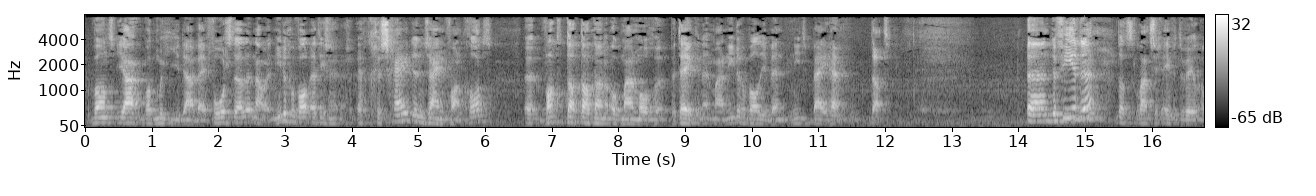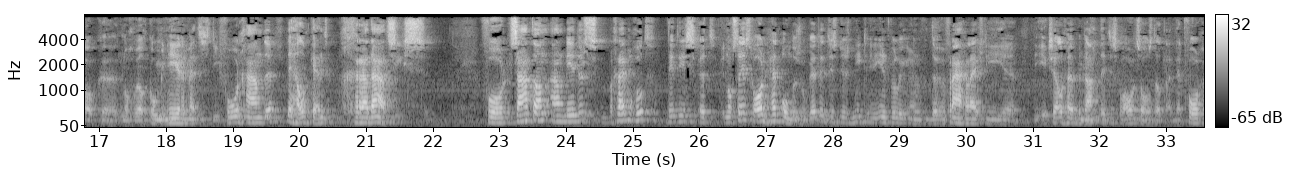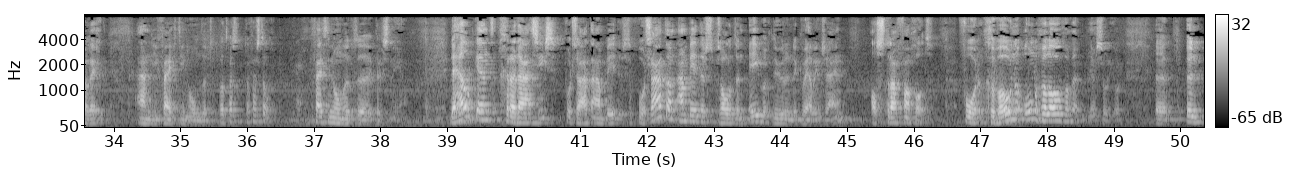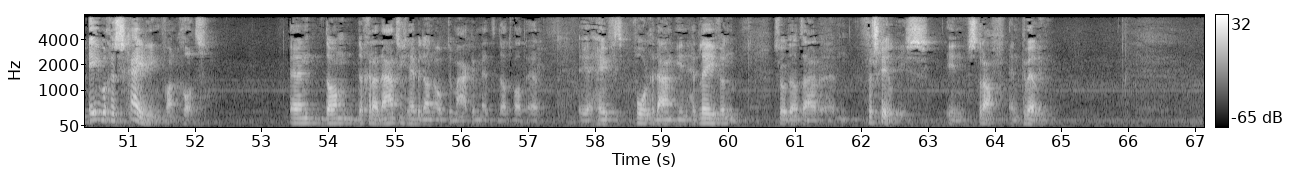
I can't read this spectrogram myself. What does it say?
Want ja, wat moet je je daarbij voorstellen? Nou, in ieder geval, het is een, het gescheiden zijn van God. Uh, wat dat, dat dan ook maar mogen betekenen. Maar in ieder geval, je bent niet bij Hem. Dat. De vierde, dat laat zich eventueel ook uh, nog wel combineren met die voorgaande. De hel kent gradaties voor Satan-aanbidders, begrijp me goed, dit is het, nog steeds gewoon het onderzoek. Hè. Dit is dus niet een invulling, een, een vragenlijst die, uh, die ik zelf heb bedacht. Dit is gewoon zoals dat werd voorgelegd aan die 1500, wat was dat was toch? 1500 uh, christenen. De hel kent gradaties. Voor Satan-aanbidders zal het een eeuwigdurende kwelling zijn, als straf van God. Voor gewone ongelovigen, ja sorry hoor, uh, een eeuwige scheiding van God. En dan de gradaties hebben dan ook te maken met dat wat er eh, heeft voorgedaan in het leven, zodat daar een eh, verschil is in straf en kwelling.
